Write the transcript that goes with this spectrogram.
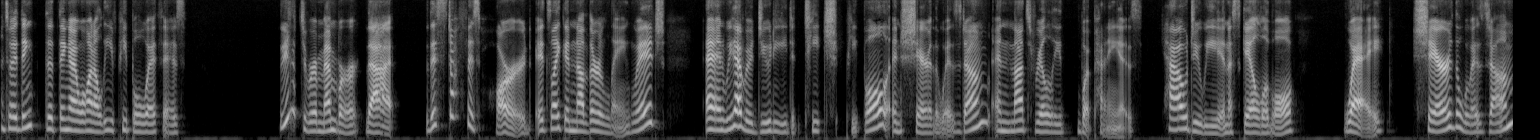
And so I think the thing I want to leave people with is we have to remember that this stuff is hard. It's like another language. And we have a duty to teach people and share the wisdom. And that's really what Penny is. How do we, in a scalable way, share the wisdom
